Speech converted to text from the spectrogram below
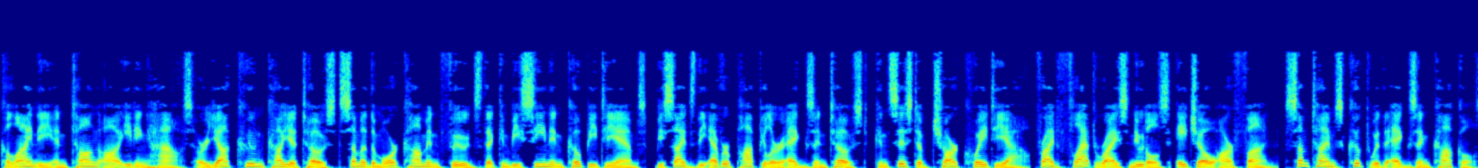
Killiney and Tong Ah Eating House or Ya Kun Kaya Toast. Some of the more common foods that can be seen in kopitiams, besides the ever popular eggs and toast, consist of char kway teow, fried flat rice rice noodles HOR fun, sometimes cooked with eggs and cockles,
